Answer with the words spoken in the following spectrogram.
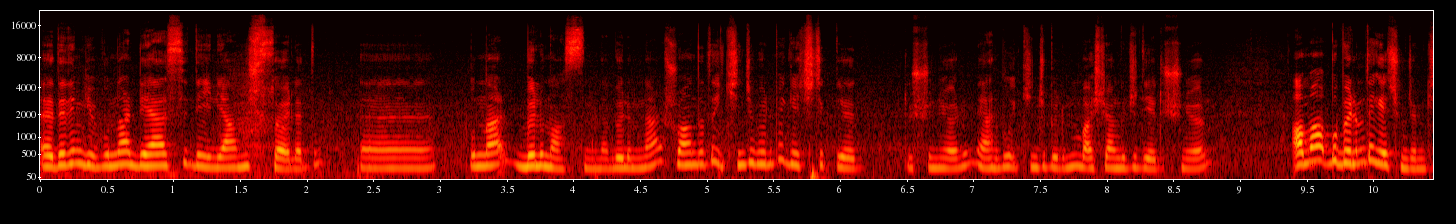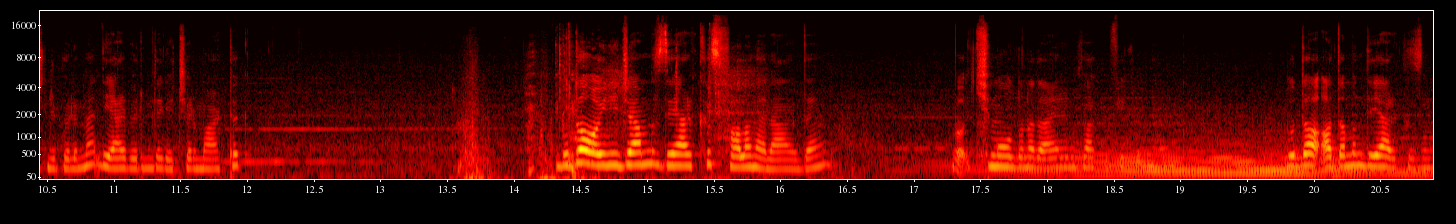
Ee, dediğim gibi bunlar DLC değil yanlış söyledim. Ee, bunlar bölüm aslında bölümler. Şu anda da ikinci bölüme geçtik diye düşünüyorum. Yani bu ikinci bölümün başlangıcı diye düşünüyorum. Ama bu bölümde geçmeyeceğim ikinci bölüme. Diğer bölümde geçerim artık. Bu da oynayacağımız diğer kız falan herhalde. Bu- Kim olduğuna dair en ufak bir fikrim yok. Bu da adamın diğer kızı mı?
